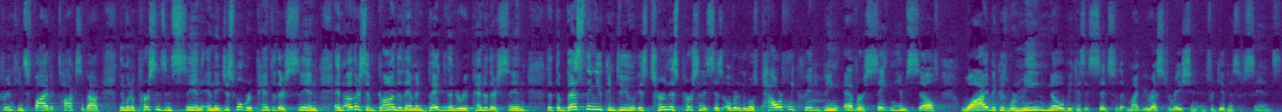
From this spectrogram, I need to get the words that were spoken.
Corinthians 5 it talks about that when a person's in sin and they just won't repent of their sin and others have gone to them and begged them to repent of their sin, that the best thing you can do is turn this person, it says, over to the most powerfully created being ever, Satan himself, why? Because we're mean? No, because it said so that might be restoration and forgiveness of sins.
